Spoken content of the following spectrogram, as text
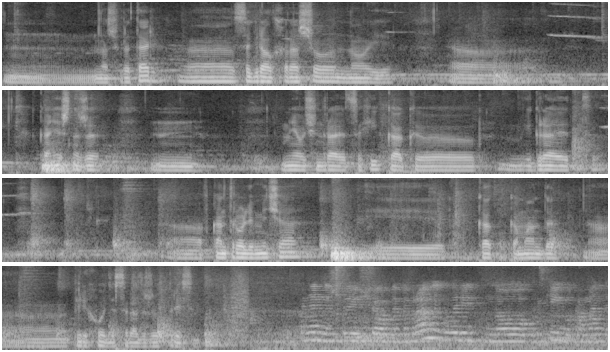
наш вратарь сыграл хорошо, но и, конечно же, мне очень нравится Хик, как э, играет э, в контроле мяча и как команда э, переходит сразу же в прессинг. Понятно, что еще об этом рано говорить, но какие бы команды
